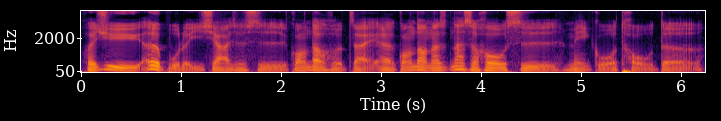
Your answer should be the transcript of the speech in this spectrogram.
回去恶补了一下，就是广岛核灾。呃，广岛那那时候是美国投的。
